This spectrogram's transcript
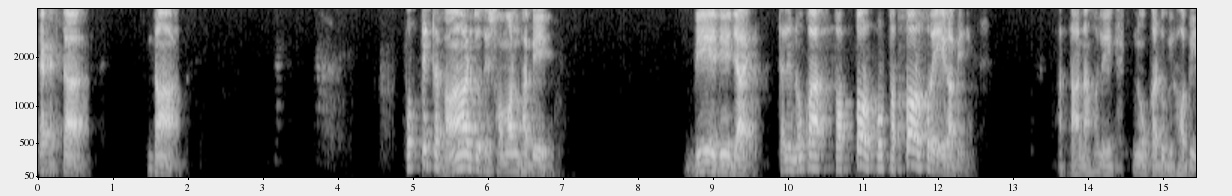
এক একটা দাঁড়। প্রত্যেকটা দাঁড় যদি সমানভাবে বেয়ে দিয়ে যায়, তাহলে নৌকা তত্তর তত্তর করে এগাবে। আর তা না হলে নৌকা ডুবি হবে।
